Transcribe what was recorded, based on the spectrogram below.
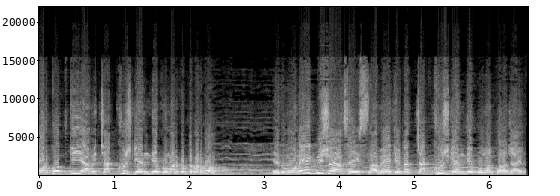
বরকত কি আমি চাক্ষুষ জ্ঞান দিয়ে প্রমাণ করতে পারব? এরকম অনেক বিষয় আছে ইসলামে যেটা চাক্ষুষ জ্ঞান দিয়ে প্রমাণ করা যায় না।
